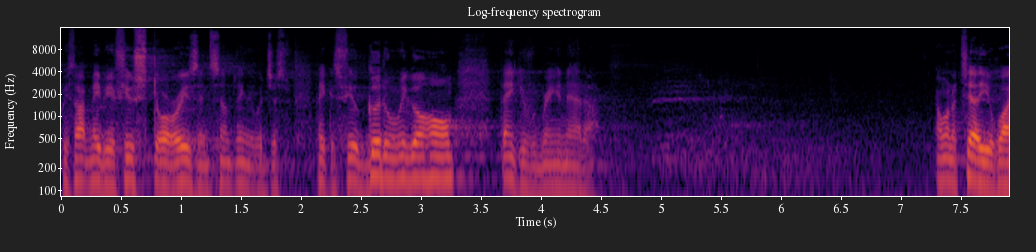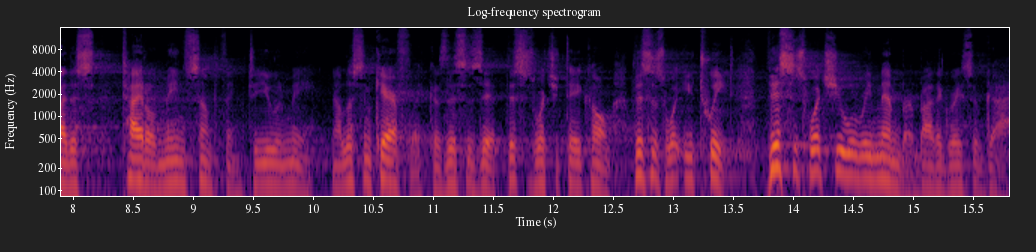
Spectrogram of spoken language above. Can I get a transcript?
We thought maybe a few stories and something that would just make us feel good when we go home. Thank you for bringing that up. I want to tell you why this title means something to you and me. Now, listen carefully, because this is it. This is what you take home. This is what you tweet. This is what you will remember by the grace of God.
